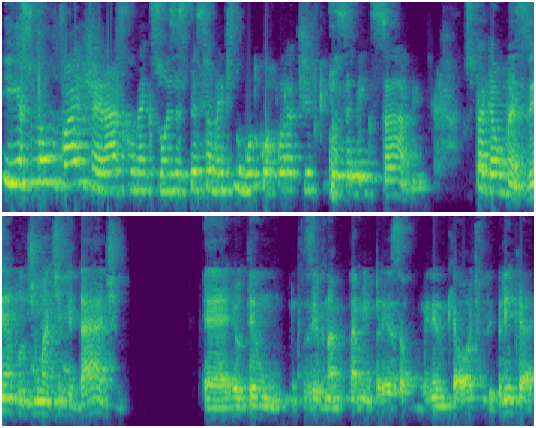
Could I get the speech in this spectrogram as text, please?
E isso não vai gerar as conexões, especialmente no mundo corporativo, que você bem sabe. Vamos pegar um exemplo de uma atividade. É, eu tenho, inclusive, na, na, minha empresa, um menino que é ótimo, ele brinca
